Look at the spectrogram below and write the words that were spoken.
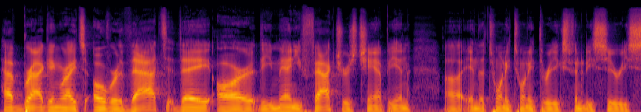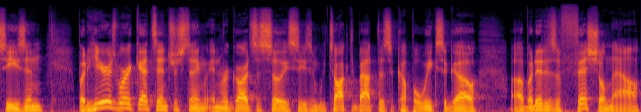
have bragging rights over that. They are the manufacturers champion uh, in the 2023 Xfinity Series season. But here's where it gets interesting in regards to silly season. We talked about this a couple weeks ago, uh, but it is official now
